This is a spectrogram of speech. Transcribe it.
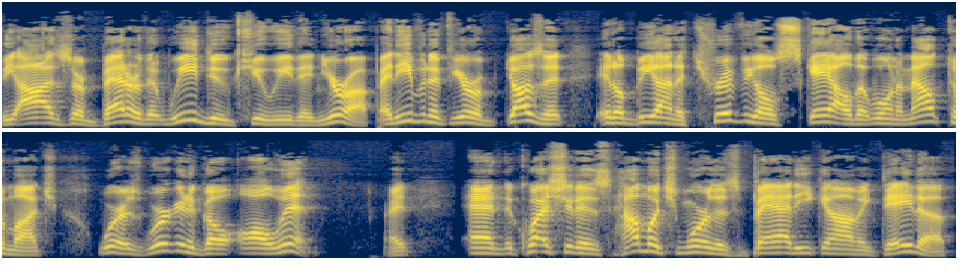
the odds are better that we do QE than Europe. And even if Europe does it, it'll be on a trivial scale that won't amount to much, whereas we're going to go all in, right? And the question is, how much more of this bad economic data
